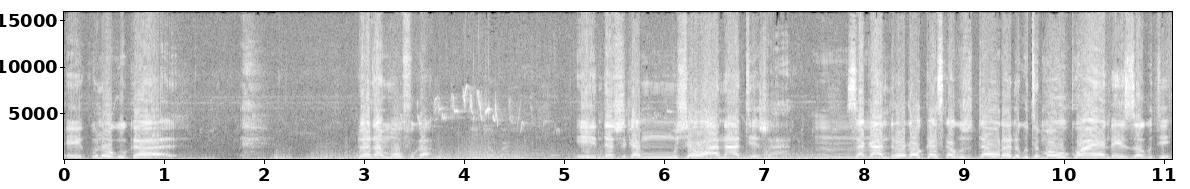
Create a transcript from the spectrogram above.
eh, kunoku ka ndovana mhofu ka? Eh, ndasvika mumusha waana atezvara saka ndinoda kukasika kuzvitaura nekuti maoko aya ndaiziva kuti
